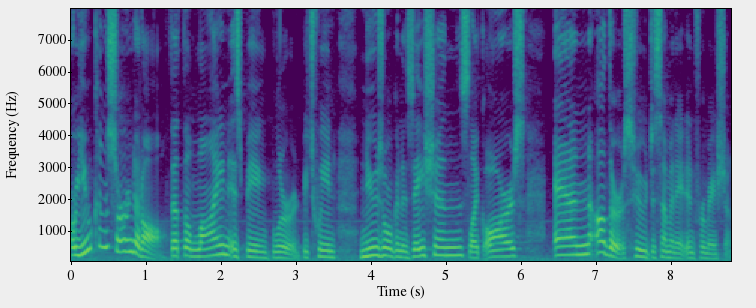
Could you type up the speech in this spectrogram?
Are you concerned at all that the line is being blurred between news organizations like ours and others who disseminate information?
